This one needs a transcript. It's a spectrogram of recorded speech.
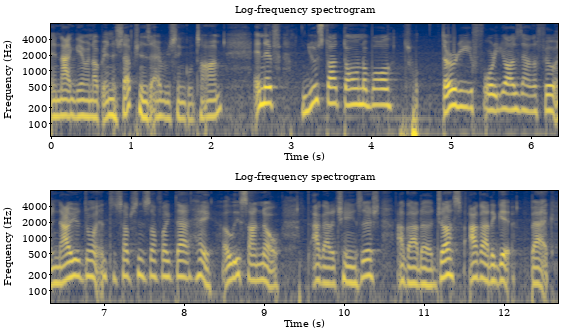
and not giving up interceptions every single time. And if you start throwing the ball 30, 40 yards down the field and now you're doing interceptions and stuff like that, hey, at least I know I got to change this. I got to adjust. I got to get back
